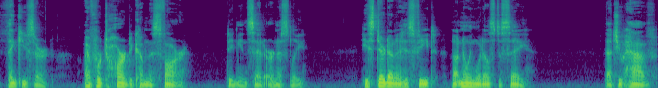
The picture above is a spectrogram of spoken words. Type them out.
Thank you, sir. I've worked hard to come this far, Damien said earnestly. He stared down at his feet, not knowing what else to say. That you have.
